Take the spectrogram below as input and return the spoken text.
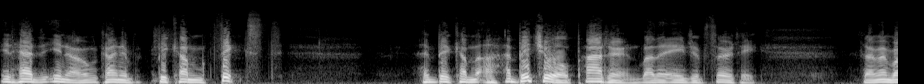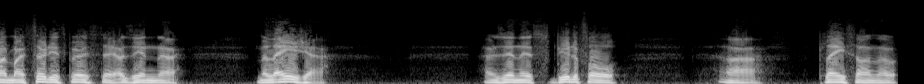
it had you know kind of become fixed, had become a habitual pattern by the age of thirty. So I remember on my thirtieth birthday, I was in uh, Malaysia. I was in this beautiful uh, place on the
